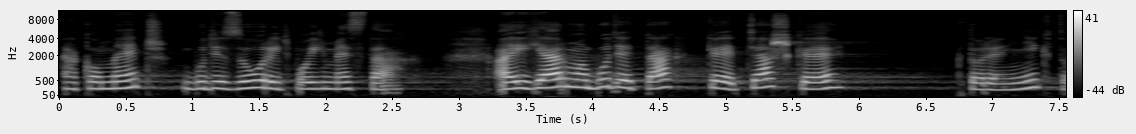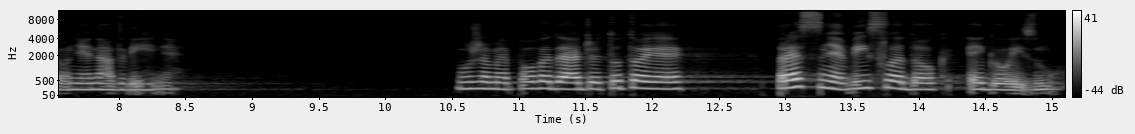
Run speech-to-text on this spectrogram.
ako meč bude zúriť po ich mestách a ich jarmo bude také ťažké, ktoré nikto nenadvihne. Môžeme povedať, že toto je presne výsledok egoizmu.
